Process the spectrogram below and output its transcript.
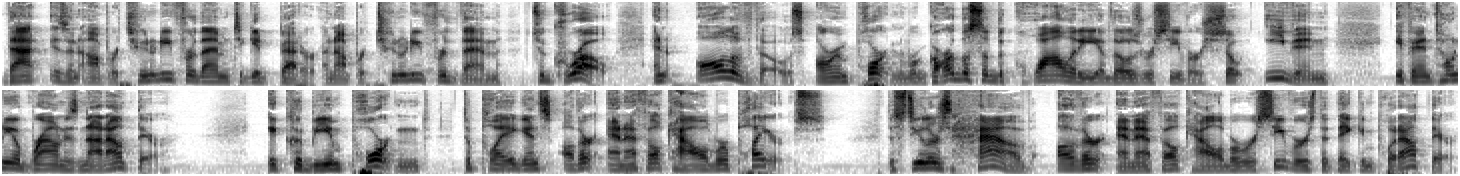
that is an opportunity for them to get better, an opportunity for them to grow. And all of those are important regardless of the quality of those receivers. So even if Antonio Brown is not out there, it could be important to play against other NFL caliber players the Steelers have other NFL caliber receivers that they can put out there.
